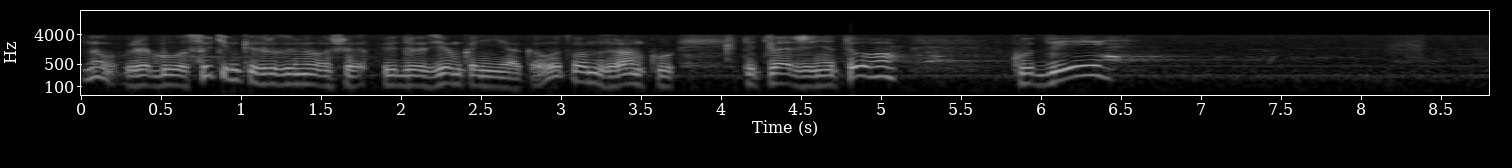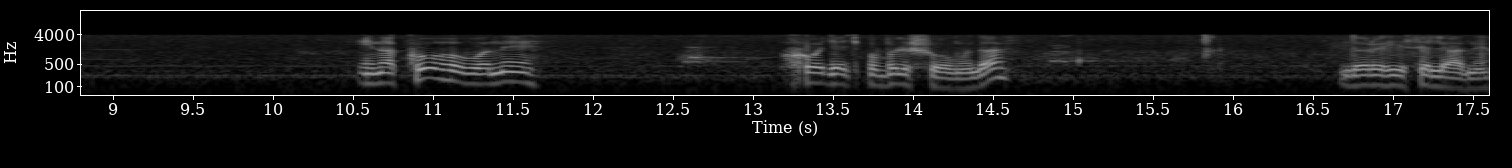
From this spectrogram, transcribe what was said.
Ну, вже було сутінки, зрозуміло, що відеозйомка ніяка. От вам зранку підтвердження того, куди і на кого вони ходять по большому, да? Дорогі селяни.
